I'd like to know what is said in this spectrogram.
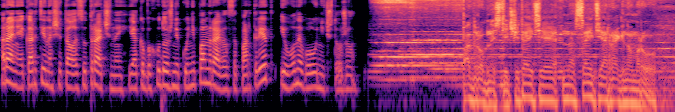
Ранее картина считалась утраченной утраченной. Якобы художнику не понравился портрет, и он его уничтожил. Подробности читайте на сайте Regnum.ru.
